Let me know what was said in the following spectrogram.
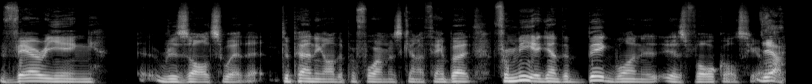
varying results with it, depending on the performance kind of thing. But for me, again, the big one is vocals here. Yeah.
